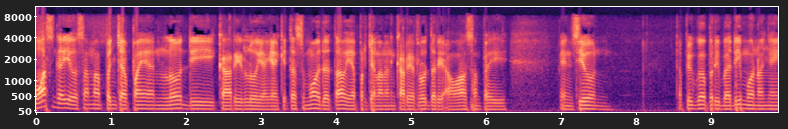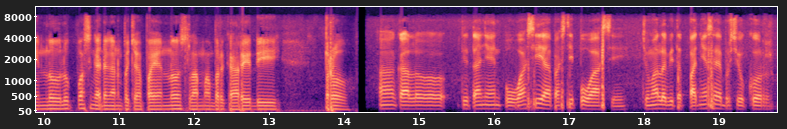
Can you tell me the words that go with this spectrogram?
puas gak yo sama pencapaian lo di karir lo ya? Ya kita semua udah tahu ya perjalanan karir lo dari awal sampai pensiun. Tapi gue pribadi mau nanyain lo, lo puas nggak dengan pencapaian lo selama berkarir di pro? Uh, kalau ditanyain puas sih ya pasti puas sih. Cuma lebih tepatnya saya bersyukur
